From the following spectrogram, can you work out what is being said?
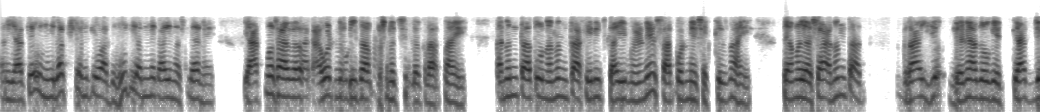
आणि याचे विलक्षण किंवा अद्भुत अन्य काही नसल्याने या आत्मसागरात आवड निवडीचा प्रश्नच शिल्लक राहत नाही. अनंतातून अनंताखेरीज काही मिळणे सापडणे शक्यच नाही. त्यामुळे अशा अनंतात ग्राह्य घेण्याजोगे त्याज्य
